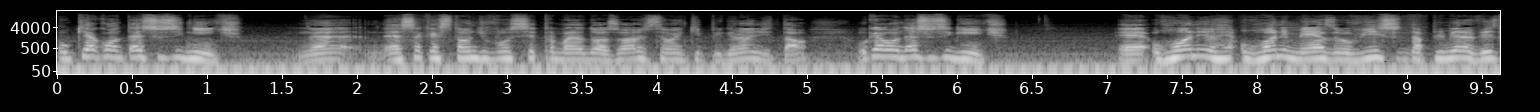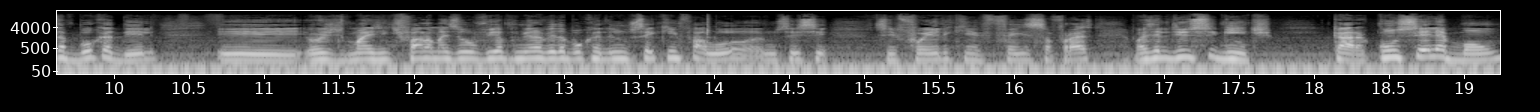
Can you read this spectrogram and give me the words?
o que acontece é o seguinte, né? Essa questão de você trabalhar duas horas, ter uma equipe grande e tal. O que acontece é o seguinte, é, o Rony, o Rony Mesa, eu vi isso da primeira vez da boca dele. E hoje mais gente fala, mas eu ouvi a primeira vez da boca dele, não sei quem falou, não sei se, se foi ele que fez essa frase, mas ele diz o seguinte: Cara, conselho é bom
